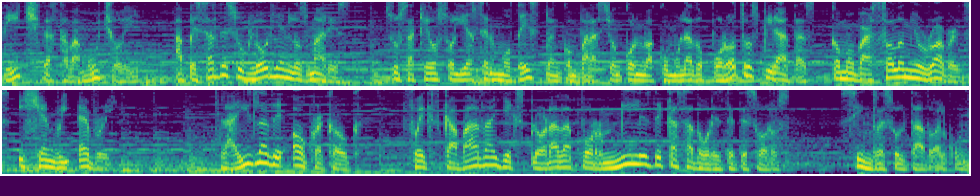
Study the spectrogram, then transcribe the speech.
Teach gastaba mucho y, a pesar de su gloria en los mares, su saqueo solía ser modesto en comparación con lo acumulado por otros piratas como Bartholomew Roberts y Henry Every. La isla de Ocracoke fue excavada y explorada por miles de cazadores de tesoros, sin resultado alguno.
